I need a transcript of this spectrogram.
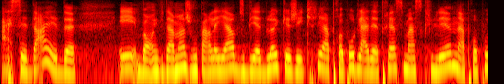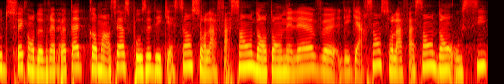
assez d'aide? Et bon, évidemment, je vous parlais hier du billet de blog que j'ai écrit à propos de la détresse masculine, à propos du fait qu'on devrait peut-être commencer à se poser des questions sur la façon dont on élève les garçons, sur la façon dont aussi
